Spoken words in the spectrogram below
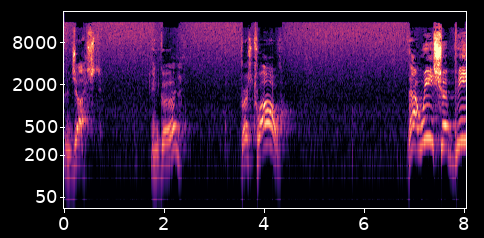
and just and good. Verse 12 that we should be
